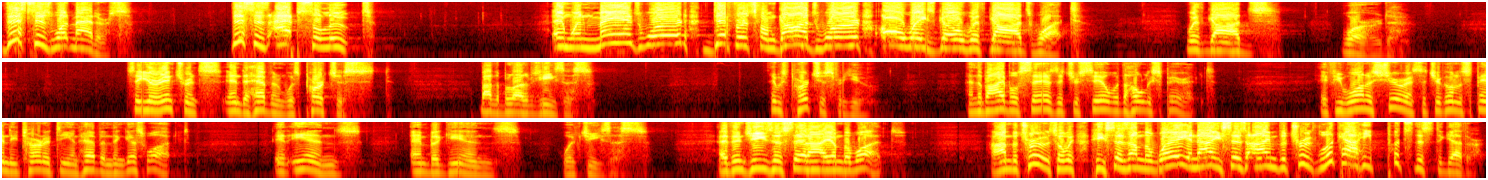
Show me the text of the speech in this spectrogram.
This is what matters. This is absolute. And when man's word differs from God's word, always go with God's what? With God's word. See, your entrance into heaven was purchased by the blood of Jesus. It was purchased for you. And the Bible says that you're sealed with the Holy Spirit. If you want assurance that you're going to spend eternity in heaven, then guess what? It ends and begins with Jesus. And then Jesus said, I am the what? I'm the truth. So he says, I'm the way, and now he says, I'm the truth. Look how he puts this together.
